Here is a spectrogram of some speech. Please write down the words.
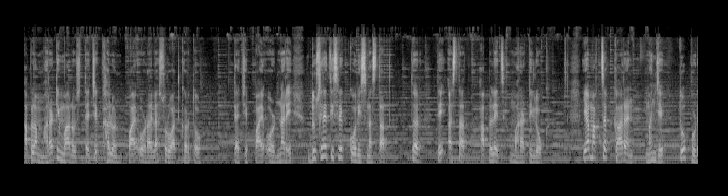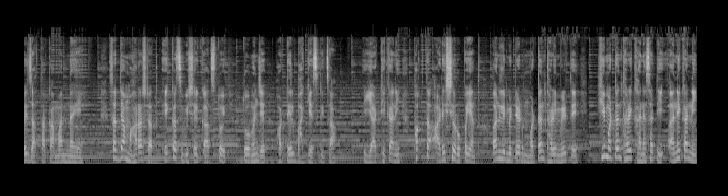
आपला मराठी माणूस त्याचे खालून पाय ओढायला सुरुवात करतो. त्याचे पाय ओढणारे दुसरे तिसरे कोणीच नसतात तर ते असतात आपलेच मराठी लोक. यामागचं कारण म्हणजे तो पुढे जाता कामा नये. सध्या महाराष्ट्रात एकच विषय गाजतोय तो म्हणजे हॉटेल भाग्यश्रीचा. या ठिकाणी फक्त अडीचशे रुपयांत अनलिमिटेड मटण थाळी मिळते. ही मटण थाळी खाण्यासाठी अनेकांनी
